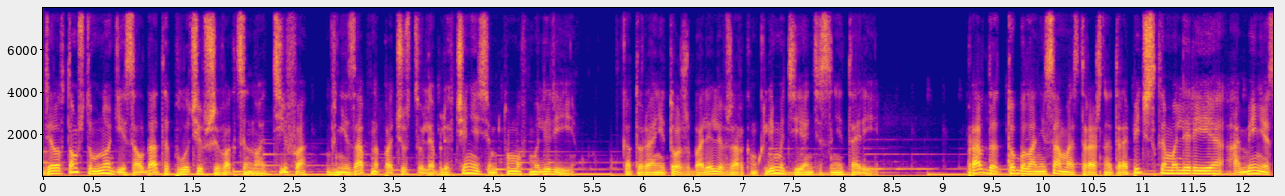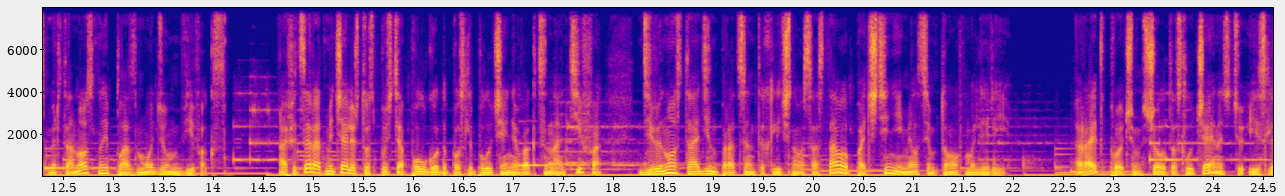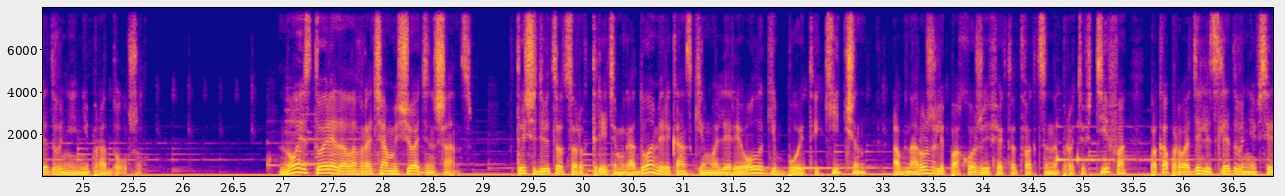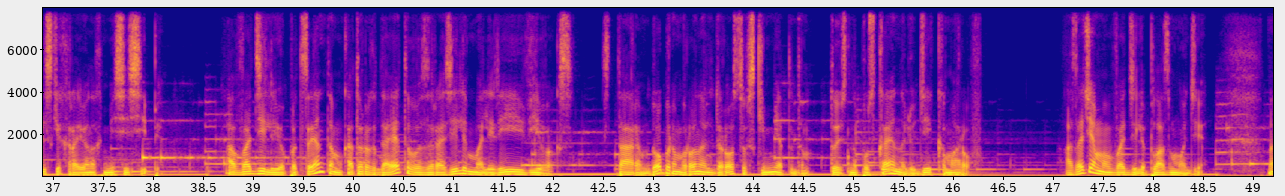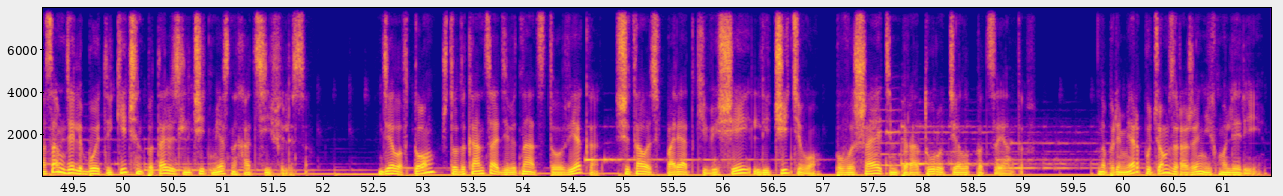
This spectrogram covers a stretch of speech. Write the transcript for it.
Дело в том, что многие солдаты, получившие вакцину от тифа, внезапно почувствовали облегчение симптомов малярии, которые они тоже болели в жарком климате и антисанитарии – Правда, то была не самая страшная тропическая малярия, а менее смертоносный плазмодиум вивакс. Офицеры отмечали, что спустя полгода после получения вакцины от тифа 91% их личного состава почти не имел симптомов малярии. Райт, впрочем, счел это случайностью и исследование не продолжил. Но история дала врачам еще один шанс. В 1943 году американские маляриологи Бойт и Китчен обнаружили похожий эффект от вакцины против тифа, пока проводили исследования в сельских районах Миссисипи. А вводили ее пациентам, которых до этого заразили малярией Вивакс, старым добрым рональдо-россовским методом, то есть напуская на людей комаров. А зачем им вводили плазмодии? На самом деле Бойт и Китчен пытались лечить местных от сифилиса. Дело в том, что до конца XIX века считалось в порядке вещей лечить его, повышая температуру тела пациентов. Например, путем заражения их малярией.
